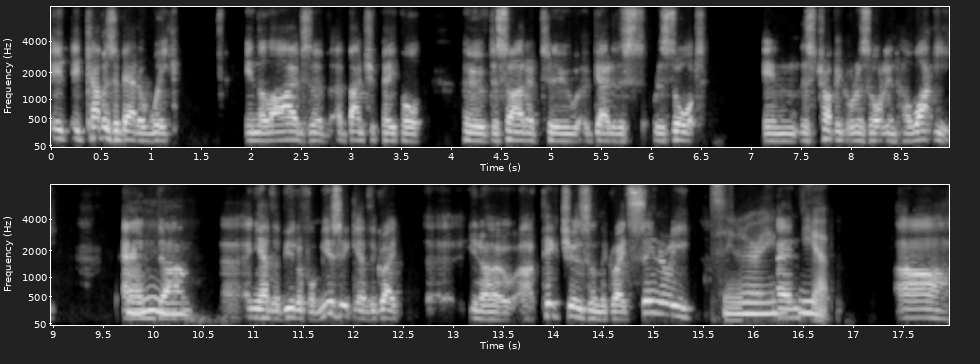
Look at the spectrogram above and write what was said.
it, it covers about a week in the lives of a bunch of people who've decided to go to this resort in this tropical resort in Hawaii, and Mm. um, uh, and you have the beautiful music, you have the great, uh, you know, uh, pictures and the great scenery. Scenery. And- yep. Uh,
